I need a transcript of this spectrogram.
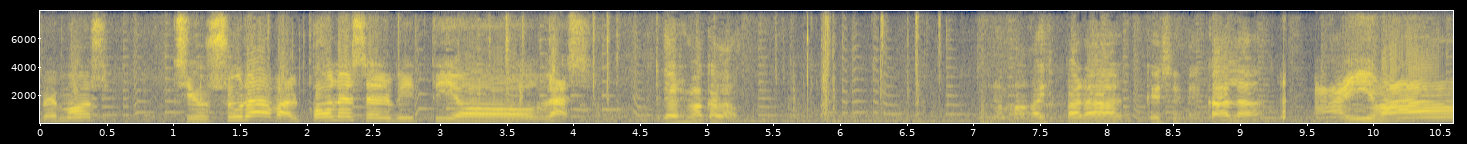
vemos Chiusura Valpole Servitio Gas. Ya se me ha calado. No me hagáis parar, que se me cala. Ahí va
